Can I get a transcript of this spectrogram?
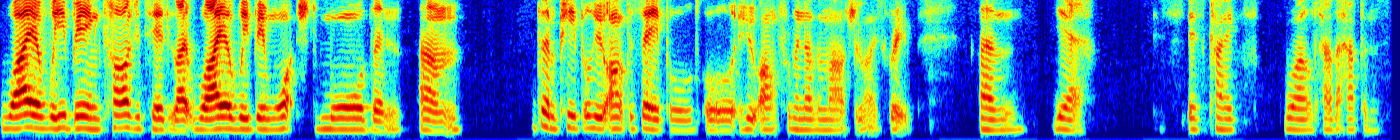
why are we being targeted? Like why are we being watched more than um than people who aren't disabled or who aren't from another marginalized group? Um yeah it's, it's kind of wild how that happens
